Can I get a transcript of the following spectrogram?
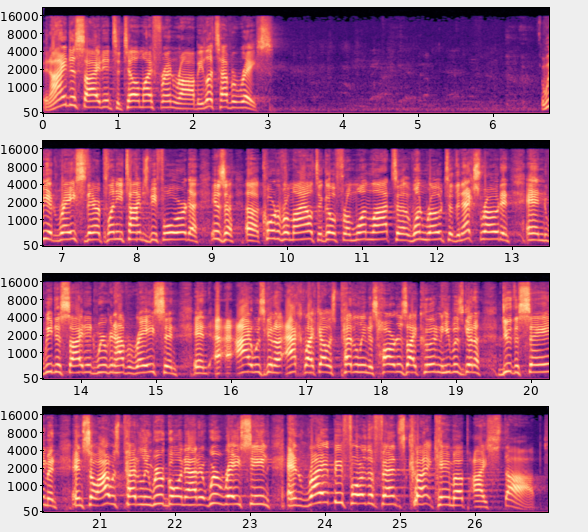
And I decided to tell my friend Robbie, let's have a race. We had raced there plenty of times before. To, it was a, a, quarter of a mile to go from one lot to one road to the next road. And, and we decided we were going to have a race. And, and I, I was going to act like I was pedaling as hard as I could. And he was going to do the same. And, and so I was pedaling. We were going at it. We're racing. And right before the fence came up, I stopped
